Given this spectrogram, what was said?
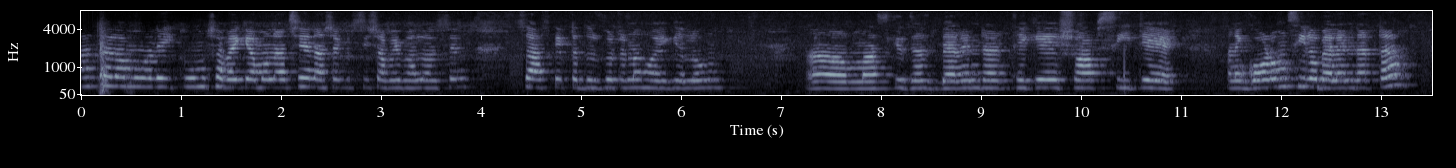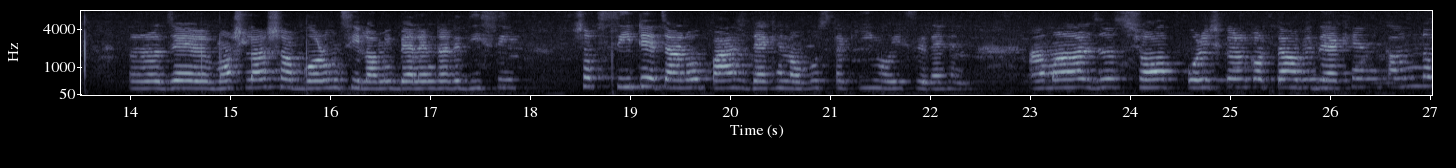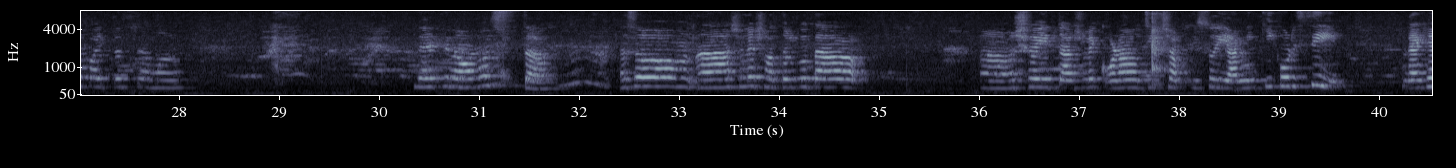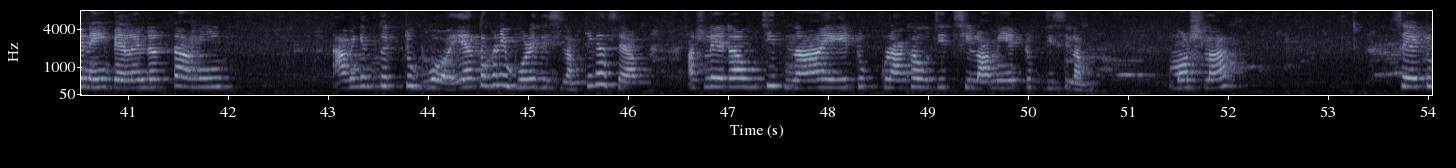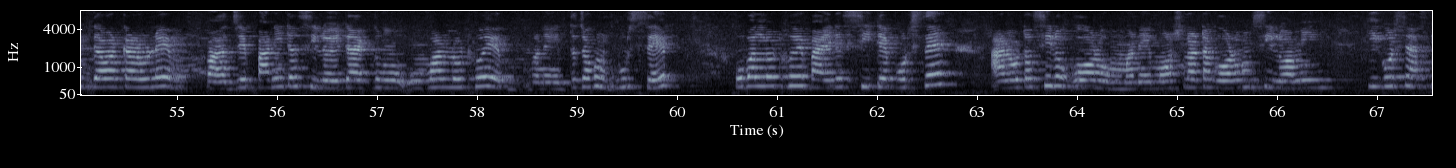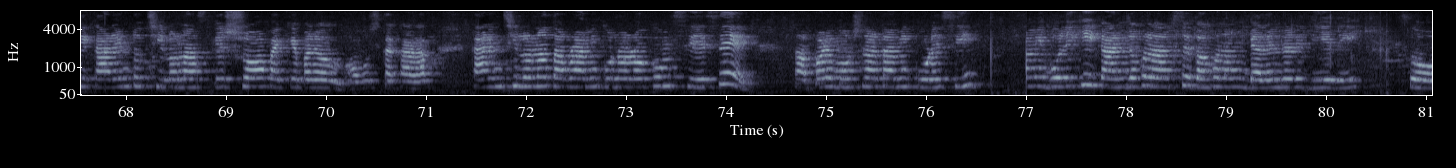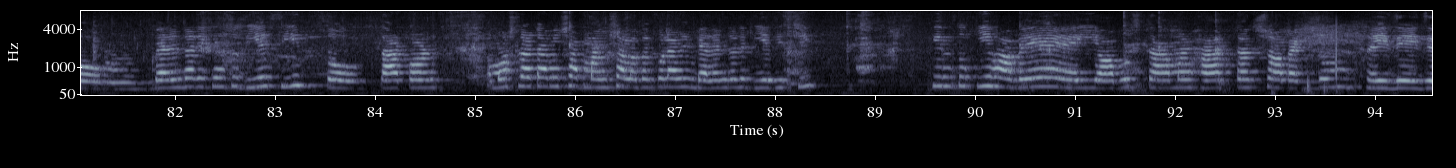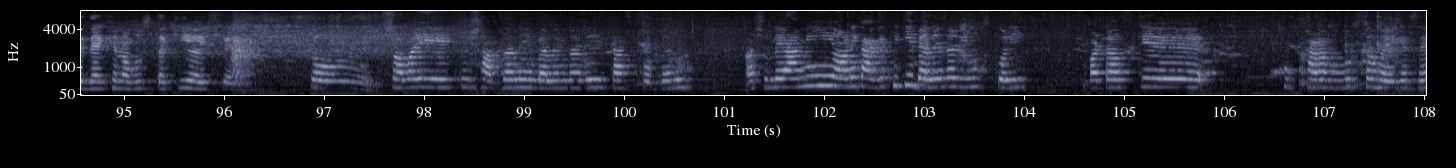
আসসালামু আলাইকুম, সবাই কেমন আছেন? আশা করছি সবাই ভালো আছেন। তো আজকে একটা দুর্ঘটনা হয়ে গেল। আজকে জাস্ট ব্যালেন্ডার থেকে সব সিটে মানে গরম ছিল ব্যালেন্ডারটা। যে মশলা সব গরম ছিল, আমি ব্যালেন্ডারে দিছি। সব সিটে চারো পাশ দেখেন অবস্থা কি হয়েছে দেখেন। আমার জাস্ট সব পরিষ্কার করতে হবে, দেখেন কান্না পাইতেছে আমার। দেখেন অবস্থা। তো আসলে সতর্কতা সহিত আসলে করা উচিত সব কিছুই আমি কি করছি? দেখেন এই ব্যালেন্ডারটা আমি আমি কিন্তু একটু এতখানি ভরে দিছিলাম, ঠিক আছে? আসলে এটা উচিত না, এটুক রাখা উচিত ছিল, আমি এটুক দিছিলাম। মশলা, সে এটুক দেওয়ার কারণে যে পানিটা ছিল, এটা একদম ওভারলোড হয়ে মানে এটা যখন ঘুরছে ওভারলোড হয়ে বাইরে সিটে পড়ছে, আর ওটা ছিল গরম মানে মশলাটা গরম ছিল। আমি কি করছি, আজকে কারেন্টও ছিল না, আজকে সব একেবারে অবস্থা খারাপ। কারেন্ট ছিল না, তারপর আমি কোনো রকম শেষে তারপরে মশলাটা আমি করেছি। আমি বলি কি কারেন্ট যখন আসছে তখন আমি ব্যালেন্ডারে দিয়ে দিই। তো, ব্যালেন্ডারে কিন্তু দিয়েছি, তো তারপর মশলাটা আমি সব মাংস আলাদা করে আমি ব্যালেন্ডারে দিয়ে দিচ্ছি। কিন্তু কি হবে? এই অবস্থা, আমার হাত টাত সব একদম এই যে এই যে দেখেন অবস্থা কি হয়েছে। তো সবাই একটু সাবধানে ব্যালেন্ডারে কাজ করবেন। আসলে আমি অনেক আগে থেকেই ব্যালেন্ডার ইউজ করি বাট আজকে খুব খারাপ অবস্থা হয়ে গেছে।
